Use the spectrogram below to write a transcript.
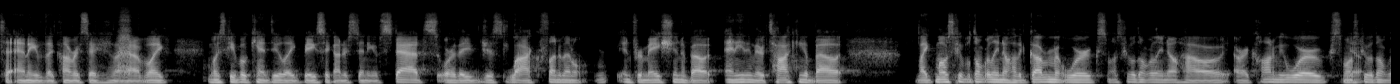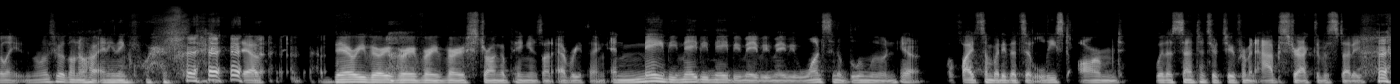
to any of the conversations I have. Like most people can't do like basic understanding of stats or they just lack fundamental information about anything they're talking about like most people don't really know how the government works. Most people don't really know how our economy works. Most people don't really most people don't know how anything works. They have very very very very very strong opinions on everything. And maybe maybe maybe maybe maybe once in a blue moon yeah. we'll find somebody that's at least armed with a sentence or two from an abstract of a study.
